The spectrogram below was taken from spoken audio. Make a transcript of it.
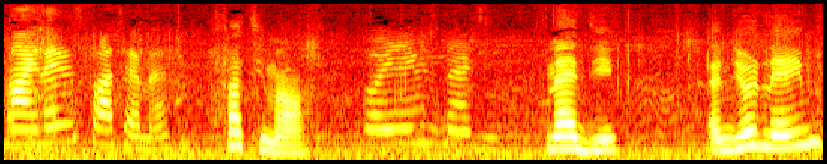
My name is Fatima. Fatima. My name is Maggie. Maddie. And your name?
